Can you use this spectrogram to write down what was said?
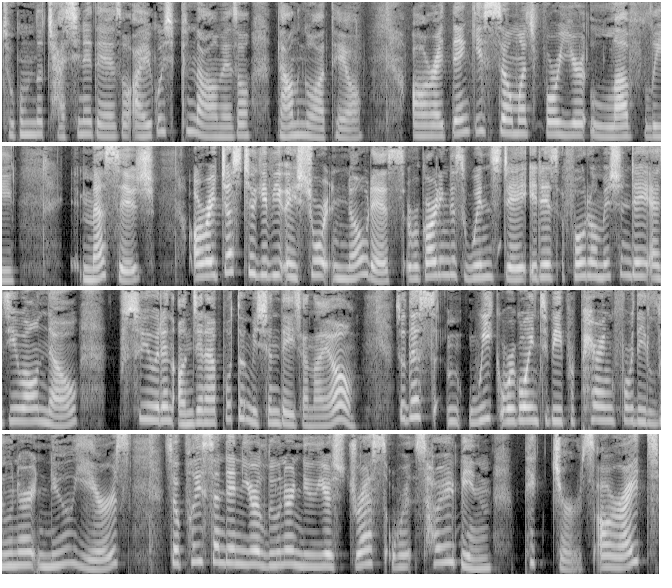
조금 더 자신에 대해서 알고 싶은 마음에서 나오는 것 같아요. Alright, thank you so much for your lovely message. All right, just to give you a short notice regarding this Wednesday, it is photo mission day as you all know. 수요일은 언제나 포토 미션 데이잖아요. So this week we're going to be preparing for the Lunar New Year's. So please send in your Lunar New Year's dress or 설빔 pictures. Alright?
